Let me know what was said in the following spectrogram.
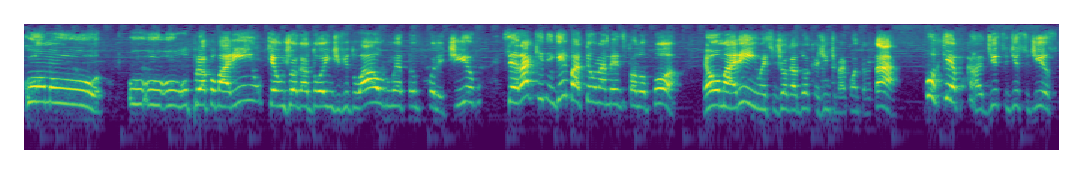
como o, o, o próprio Marinho, que é um jogador individual, não é tanto coletivo. Será que ninguém bateu na mesa e falou, pô, é o Marinho esse jogador que a gente vai contratar? Por quê? Por causa disso, disso, disso.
